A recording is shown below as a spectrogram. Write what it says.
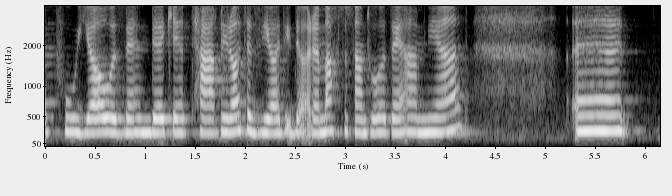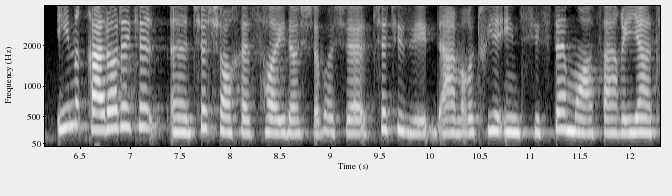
پویا و زنده که تغییرات زیادی داره مخصوصا تو حوزه امنیت. این قراره که چه شاخص هایی داشته باشه چه چیزی در واقع توی این سیستم موفقیت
